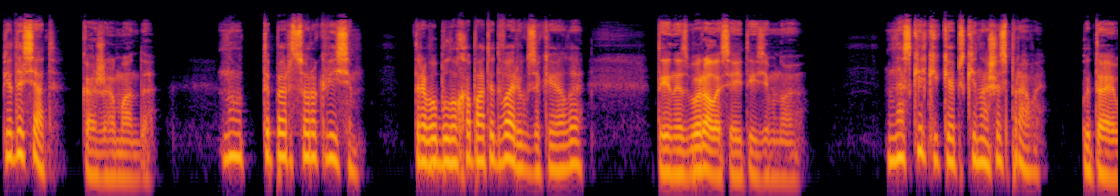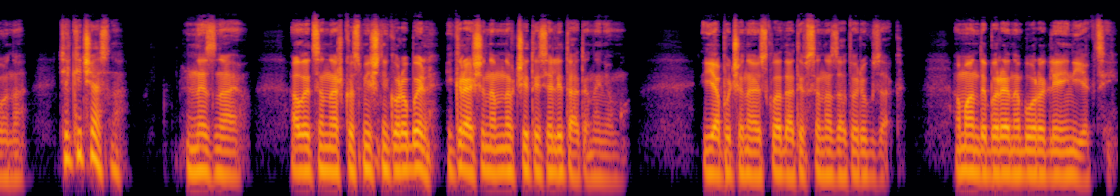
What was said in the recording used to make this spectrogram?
П'ятдесят, каже Аманда. Ну, тепер сорок вісім. Треба було хапати два рюкзаки, але. Ти не збиралася йти зі мною. Наскільки кепські наші справи? питає вона. Тільки чесно. Не знаю. Але це наш космічний корабель, і краще нам навчитися літати на ньому. Я починаю складати все назад у рюкзак. Аманда бере набори для ін'єкцій.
